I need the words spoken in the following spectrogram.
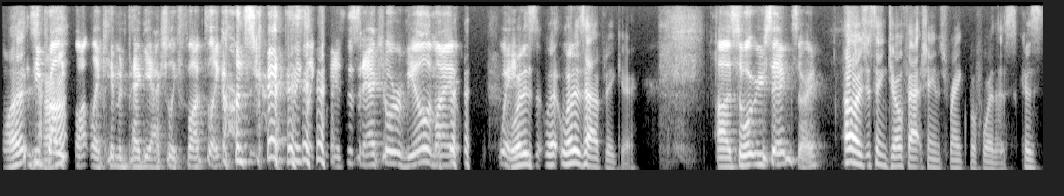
What? He Huh? probably thought like him and Peggy actually fucked like on script. And he's like, wait, is this an actual reveal? Am I? Wait. What is what, what is happening here? uh, so what were you saying? Sorry. Oh, I was just saying Joe fat shames Frank before this because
